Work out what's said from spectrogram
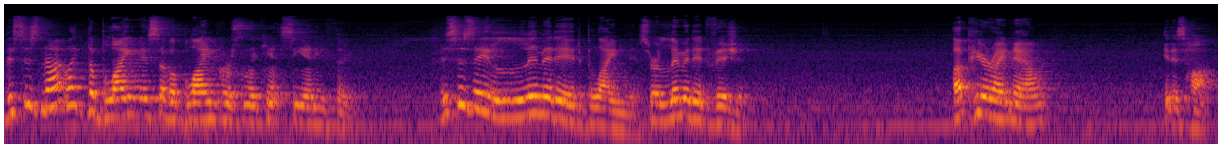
This is not like the blindness of a blind person that can't see anything. This is a limited blindness or limited vision. Up here right now, it is hot.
